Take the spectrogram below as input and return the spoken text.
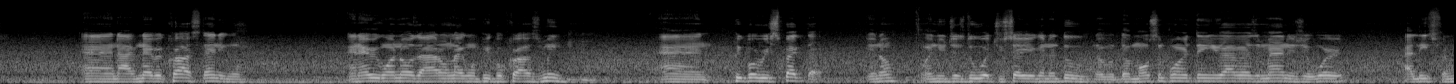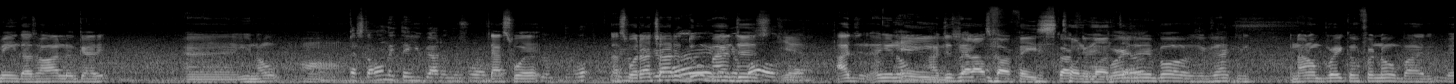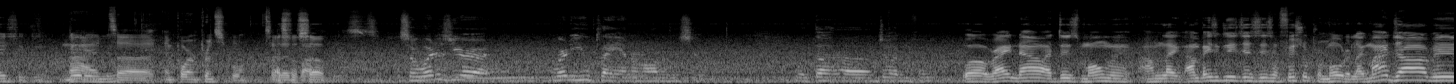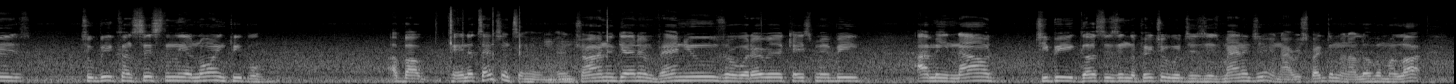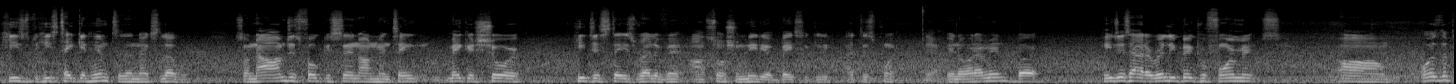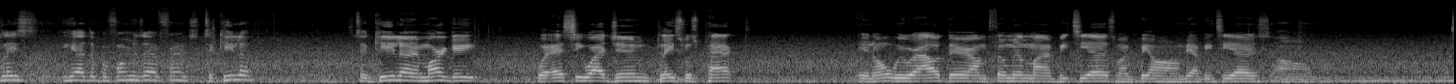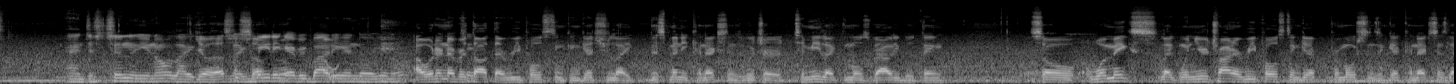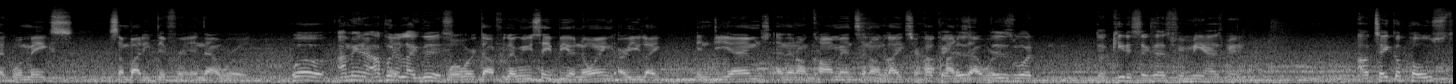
and I've never crossed anyone, and everyone knows that I don't like when people cross me, and people respect that, you know, when you just do what you say you're gonna do. The, the most important thing you have as a man is your word. At least for me, that's how I look at it, and you know. Um, That's the only thing you got in this world. That's what- The- the- that's what I try to do, man, just- balls, Yeah. man. I just, you know, hey, I just shout out Scarface, Tony Scarface, Words Montana. in your balls, exactly. And I don't break them for nobody, basically. Nah, Literally. it's a important principle. to That's what's up. So where does your, where do you play in on all of this shit? With the uh, Jordan for me? Well, right now at this moment, I'm like I'm basically just this official promoter. Like my job is to be consistently annoying people about paying attention to him and mm-hmm. trying to get him venues or whatever the case may be. I mean, now GP Gus is in the picture, which is his manager, and I respect him and I love him a lot. He's he's taking him to the next level. So now I'm just focusing on maintain making sure he just stays relevant on social media, basically at this point. Yeah. You know what I mean? But he just had a really big performance. Um, what was the place he had the performance at? French Tequila, Tequila and Margate, where SCY gym place was packed. You know, we were out there. I'm filming my BTS, my um, yeah BTS, um, and just chilling. You know, like Yo, that's like what's up, meeting everybody w- in the you know. I would have never thought that reposting can get you like this many connections, which are to me like the most valuable thing. So, what makes like when you're trying to repost and get promotions and get connections, like what makes somebody different in that world? Well, I mean, I'll put it like this. What worked out for you? Like when you say be annoying, are you like in DMs and then on comments and on No. likes, or how, okay, how does this, that work? This is what the key to success for me has been. I'll take a post,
